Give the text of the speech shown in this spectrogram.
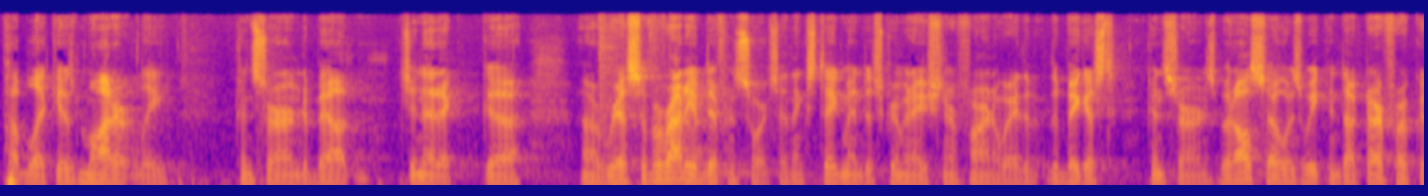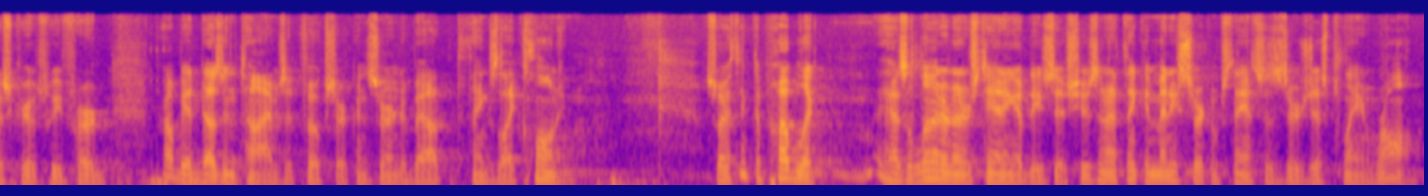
public is moderately concerned about genetic uh, uh, risks of a variety of different sorts. I think stigma and discrimination are far and away the, the biggest concerns. But also, as we conduct our focus groups, we've heard probably a dozen times that folks are concerned about things like cloning. So I think the public has a limited understanding of these issues, and I think in many circumstances they're just plain wrong.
